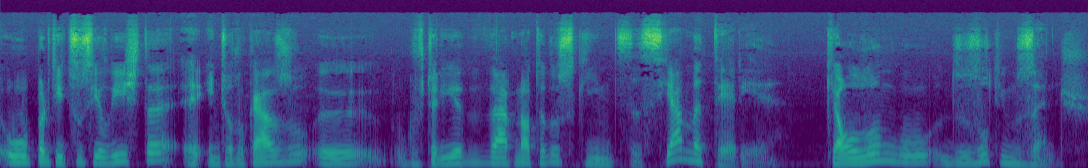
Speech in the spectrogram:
O Partido Socialista, eh, em todo o caso, eh, gostaria de dar nota do seguinte: se há matéria que ao longo dos últimos anos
